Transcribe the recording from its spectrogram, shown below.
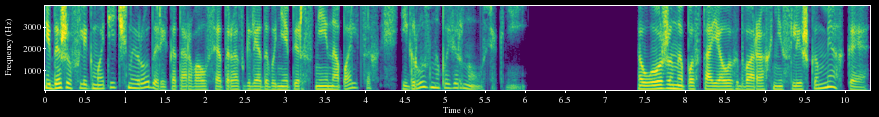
и даже флегматичный Родерик оторвался от разглядывания перстней на пальцах и грузно повернулся к ней. «Ложа на постоялых дворах не слишком мягкая»,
